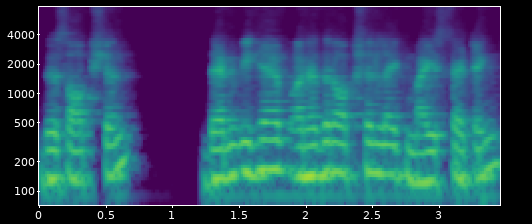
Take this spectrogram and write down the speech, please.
this option then we have another option like my setting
